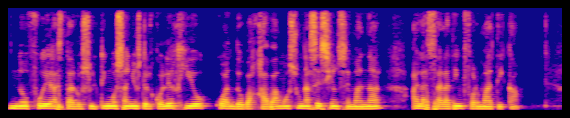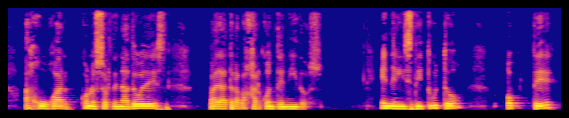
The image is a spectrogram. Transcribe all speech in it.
no fue hasta los últimos años del colegio cuando bajábamos una sesión semanal a la sala de informática, a jugar con los ordenadores para trabajar contenidos. En el instituto opté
